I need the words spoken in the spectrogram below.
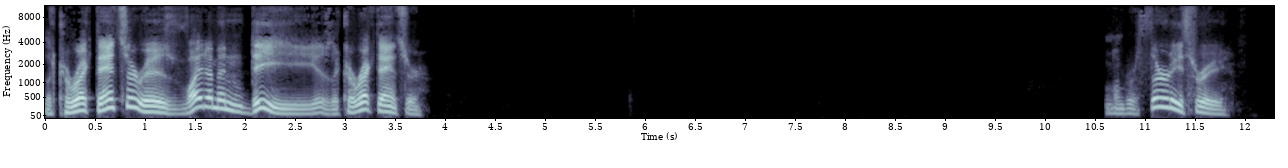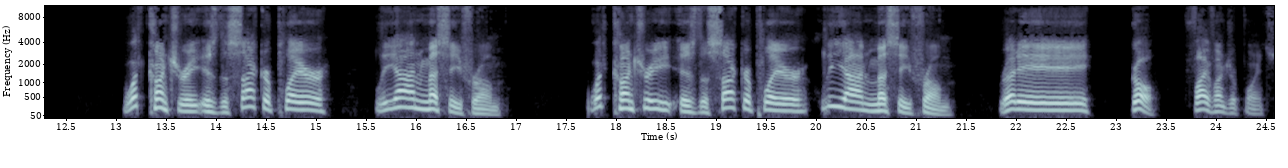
The correct answer is vitamin D is the correct answer. Number 33. What country is the soccer player Leon Messi from? What country is the soccer player Leon Messi from? Ready, go. 500 points.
